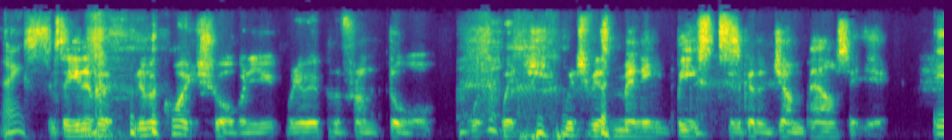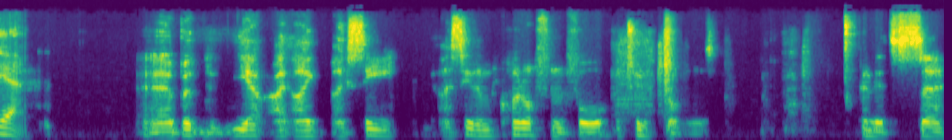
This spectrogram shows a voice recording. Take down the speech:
nice. and so you're never you're never quite sure when you when you open the front door which which of his many beasts is going to jump out at you. Yeah, Uh, but yeah, I, I, I see I see them quite often for tooth problems, and it's uh,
